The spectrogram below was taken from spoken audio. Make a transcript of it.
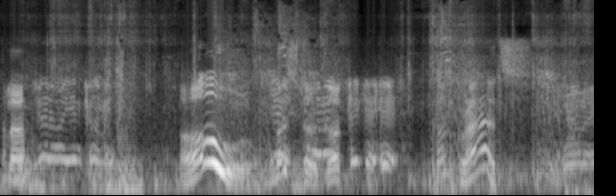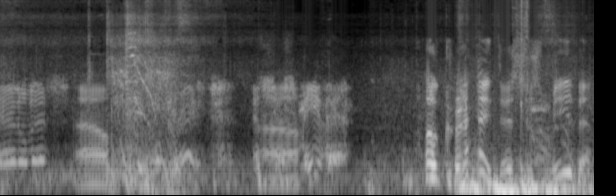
Hello. Mister, got Take a hit. congrats. You want to handle this? Ow. Well, great. It's Uh. just me then. Oh, great. It's just me then.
